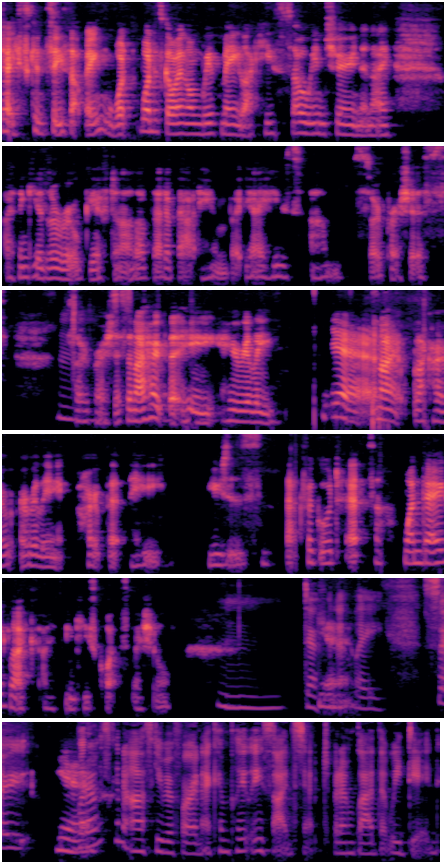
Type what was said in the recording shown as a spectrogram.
Jace can see something. What what is going on with me? Like he's so in tune, and I I think he has a real gift, and I love that about him. But yeah, he's um so precious, so Mm, precious, and I hope that he he really yeah, and I like I, I really hope that he uses that for good at one day. Like I think he's quite special. Mm, Yeah, definitely. So, what yeah, I was going to ask you before, and I completely sidestepped, but I'm glad that we did.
